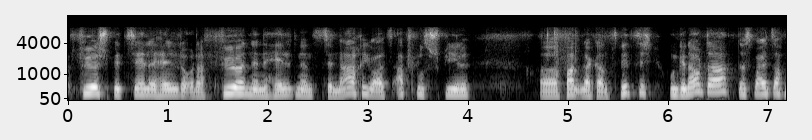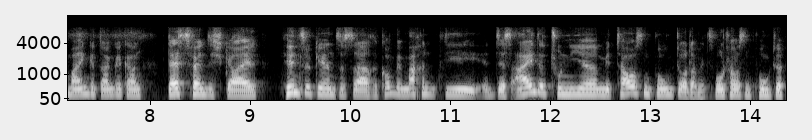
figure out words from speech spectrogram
für spezielle Helden oder für einen Helden ein Szenario als Abschlussspiel äh, fanden wir ganz witzig. Und genau da, das war jetzt auch mein Gedankegang, das fände ich geil hinzugehen zu sagen, komm, wir machen die, das eine Turnier mit 1000 Punkte oder mit 2000 Punkte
